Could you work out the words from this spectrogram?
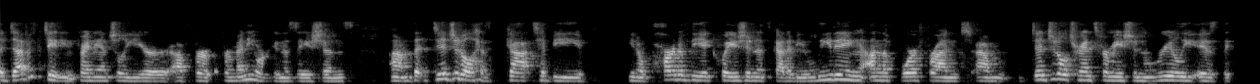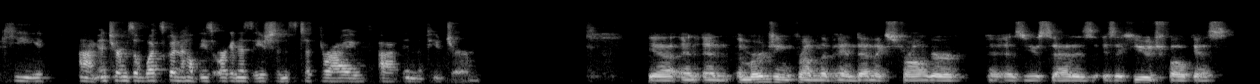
a devastating financial year uh, for, for many organizations. Um, that digital has got to be, you know, part of the equation. It's got to be leading on the forefront. Um, digital transformation really is the key um, in terms of what's going to help these organizations to thrive uh, in the future. Yeah, and, and emerging from the pandemic stronger, as you said, is, is a huge focus.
